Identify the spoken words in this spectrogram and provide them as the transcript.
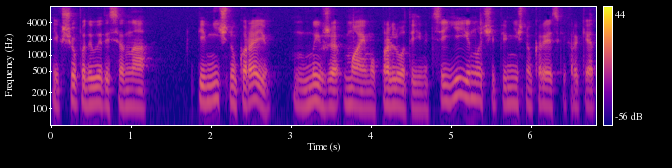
якщо подивитися на Північну Корею, ми вже маємо прольоти і цієї ночі північно-корейських ракет.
